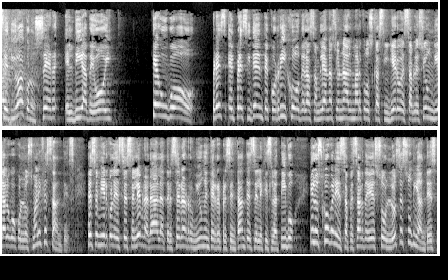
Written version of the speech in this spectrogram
Se dio a conocer el día de hoy que hubo el presidente, corrijo, de la Asamblea Nacional, Marcos Casillero, estableció un diálogo con los manifestantes. Ese miércoles se celebrará la tercera reunión entre representantes del legislativo y los jóvenes. A pesar de eso, los estudiantes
